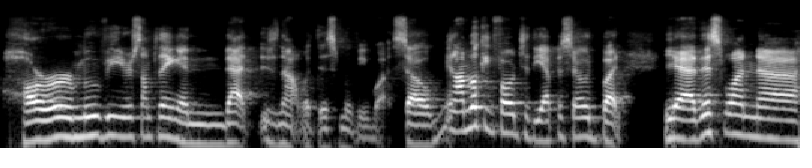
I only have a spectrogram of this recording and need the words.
horror movie or something. And that is not what this movie was. So, you know, I'm looking forward to the episode, but yeah, this one, uh,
